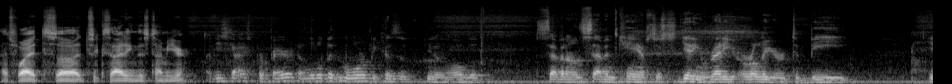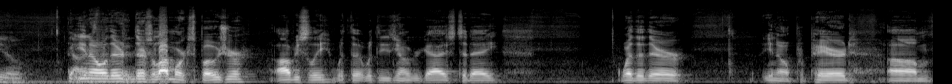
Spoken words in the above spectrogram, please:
that's why it's uh, it's exciting this time of year. Are these guys prepared a little bit more because of, you know, all the seven-on-seven camps, just getting ready earlier to be, you know? Guys you know, there's there's a lot more exposure, obviously, with the with these younger guys today. Whether they're, you know, prepared um,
